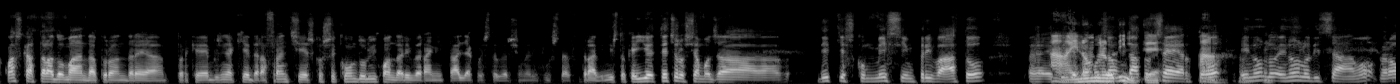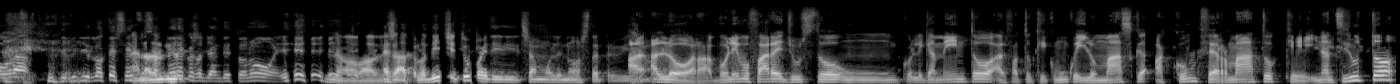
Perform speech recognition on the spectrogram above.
Qua scatta la domanda però Andrea, perché bisogna chiedere a Francesco, secondo lui quando arriverà in Italia questa versione di Full Self Driving, visto che io e te ce lo siamo già detti e scommessi in privato, eh, ah, e non me lo dite? certo ah, e, non lo, e, non lo, diciamo, però ora devi dirlo te senza non... sapere cosa abbiamo detto noi. no, vabbè. Esatto, lo dici tu, poi ti diciamo le nostre previsioni. allora, volevo fare giusto un collegamento al fatto che comunque Elon Musk ha confermato che innanzitutto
